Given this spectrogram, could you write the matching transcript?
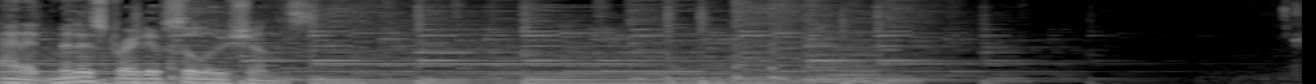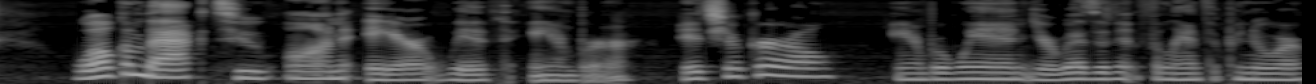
and administrative solutions. Welcome back to On Air with Amber. It's your girl, Amber Wynn, your resident philanthropreneur.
